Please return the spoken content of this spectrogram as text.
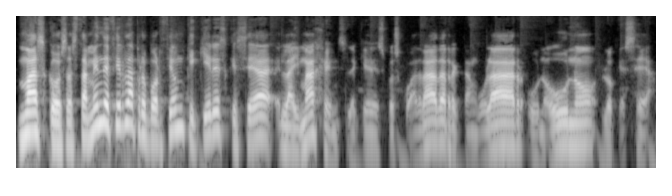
Más cosas. También decir la proporción que quieres que sea la imagen. Si le quieres pues cuadrada, rectangular, 1-1, lo que sea.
